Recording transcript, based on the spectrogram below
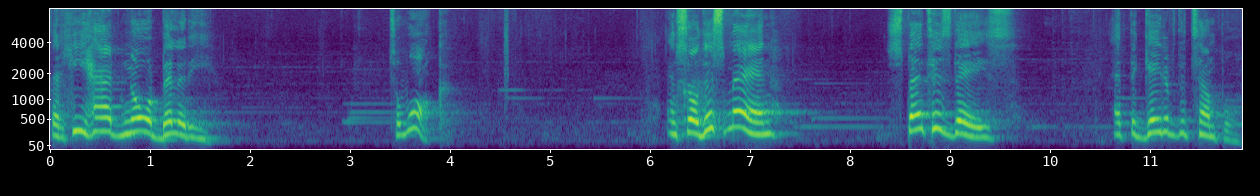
That he had no ability to walk. And so this man spent his days at the gate of the temple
